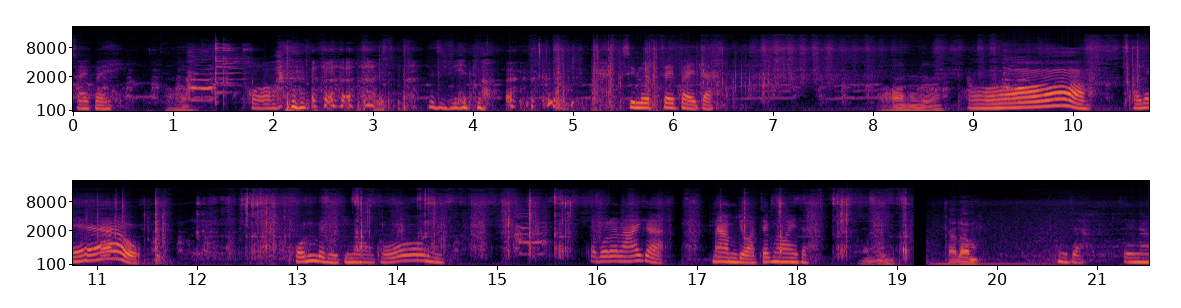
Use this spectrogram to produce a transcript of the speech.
ใส่ไปอ๋อพอสิเผ็ดบ่สิรสใส่ไปจ้ะอ๋อนั่นเหรอพอพอแล้ว ค้นไปดิพี่น้องค้น แต่บละลายกะน้ำหยอดจักหน่อยจ้ะน้ำอุ่นกาดนี่จ้ะใส่น้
